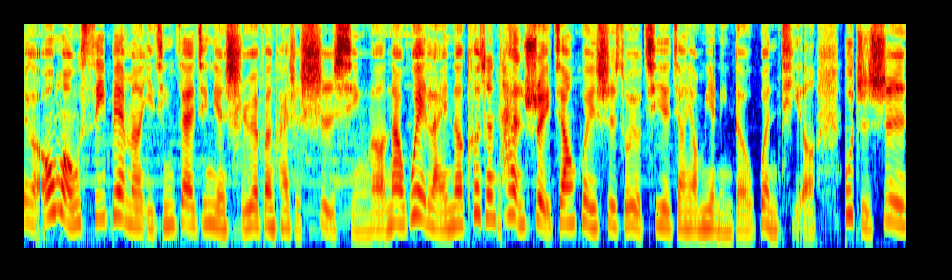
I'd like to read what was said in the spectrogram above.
这个欧盟 CBAM 呢，已经在今年十月份开始试行了。那未来呢，课征碳税将会是所有企业将要面临的问题啊。不只是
